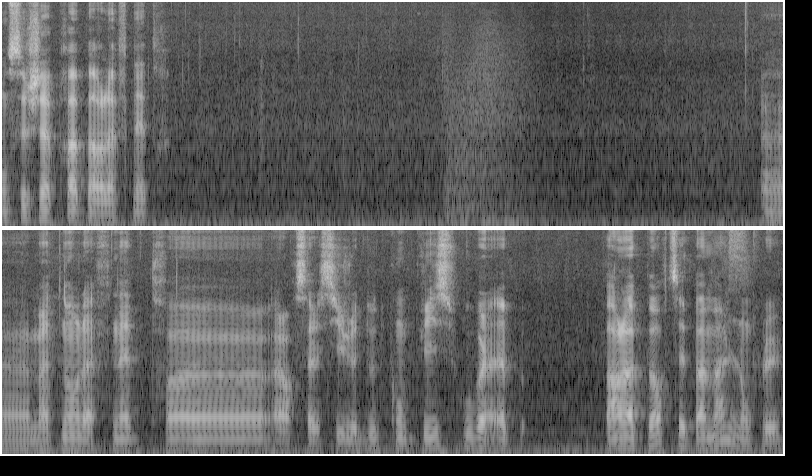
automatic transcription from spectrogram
On s'échappera par la fenêtre. Euh, maintenant la fenêtre... euh, Alors celle-ci je doute qu'on puisse... la- Par la porte c'est pas mal non plus.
